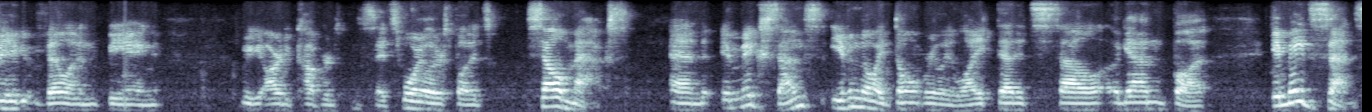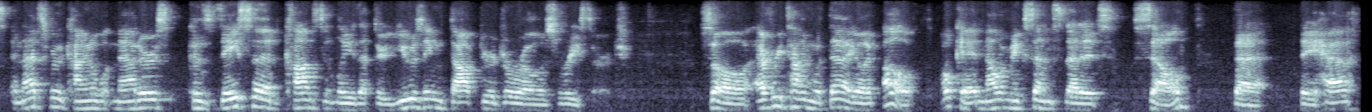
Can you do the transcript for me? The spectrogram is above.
big villain being we already covered say spoilers, but it's Cell Max. And it makes sense, even though I don't really like that it's Cell again, but it made sense. And that's really kind of what matters, because they said constantly that they're using Dr. Gero's research. So every time with that, you're like, oh, okay, now it makes sense that it's Cell, that they have.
